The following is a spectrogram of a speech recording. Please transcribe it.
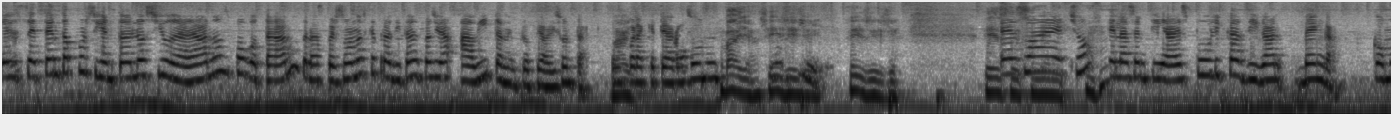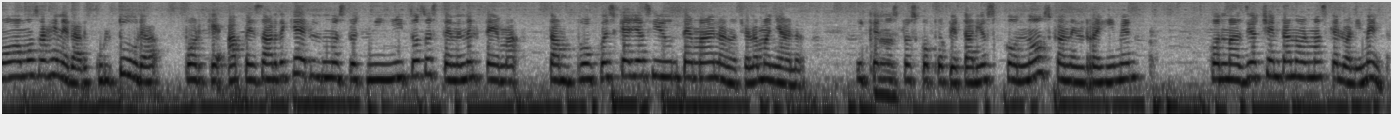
el 70% de los ciudadanos bogotanos, de las personas que transitan esta ciudad, habitan en propiedad horizontal. Para que te hagas un. Vaya, sí, sí, sí, sí, sí, Eso ha hecho que las entidades públicas digan: venga, ¿cómo vamos a generar cultura? Porque a pesar de que nuestros niñitos estén en el tema, tampoco es que haya sido un tema de la noche a la mañana y que nuestros copropietarios conozcan el régimen con más de 80 normas que lo alimentan,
